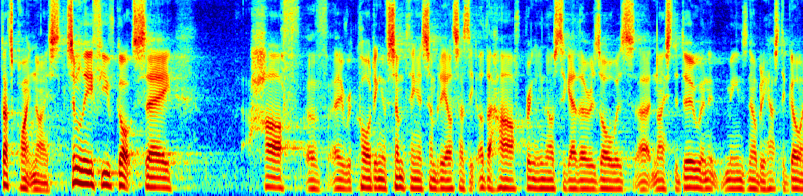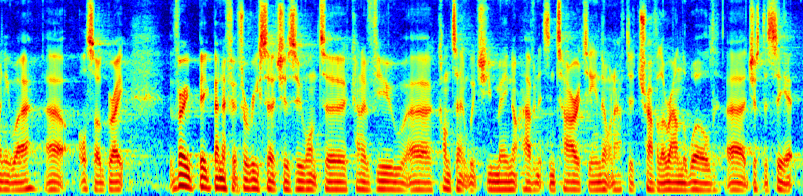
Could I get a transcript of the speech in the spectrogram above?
That's quite nice. Similarly, if you've got, say, half of a recording of something and somebody else has the other half, bringing those together is always uh, nice to do and it means nobody has to go anywhere. Uh, also great. A very big benefit for researchers who want to kind of view uh, content which you may not have in its entirety and don't want to have to travel around the world uh, just to see it.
